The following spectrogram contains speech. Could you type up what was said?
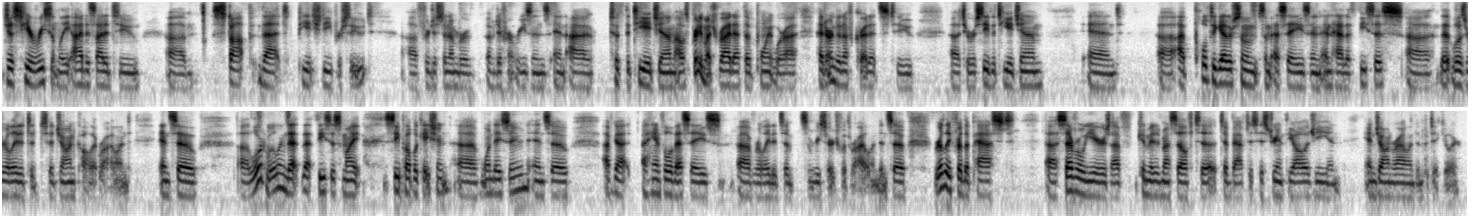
just here recently, I decided to um, stop that PhD pursuit uh, for just a number of, of, different reasons. And I took the THM. I was pretty much right at the point where I had earned enough credits to uh, to receive the THM, and uh, I pulled together some some essays and, and had a thesis uh, that was related to, to John Collett Ryland. And so uh, Lord willing, that that thesis might see publication uh, one day soon. And so, I've got a handful of essays uh, related to some research with Ryland. And so, really, for the past uh, several years, I've committed myself to to Baptist history and theology, and and John Ryland in particular.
